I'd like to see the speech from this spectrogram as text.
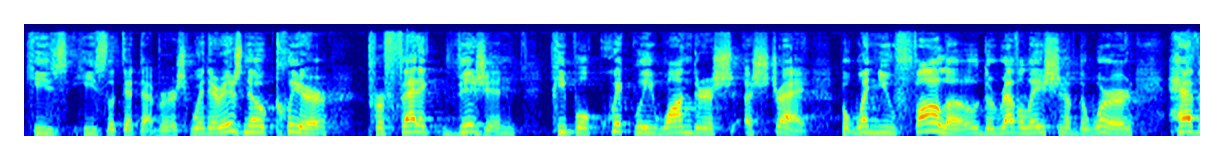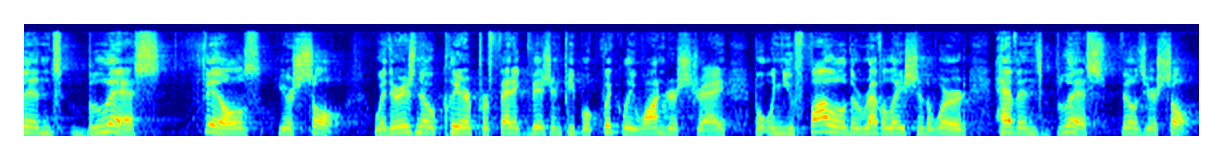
he's, he's looked at that verse. Where there is no clear prophetic vision, people quickly wander astray. But when you follow the revelation of the word, heaven's bliss fills your soul. Where there is no clear prophetic vision, people quickly wander astray. But when you follow the revelation of the word, heaven's bliss fills your soul.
